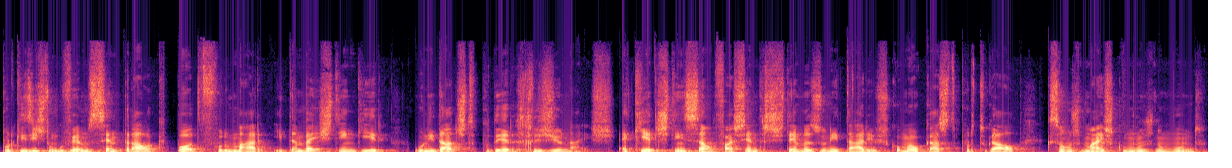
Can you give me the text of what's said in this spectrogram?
porque existe um governo central que pode formar e também extinguir unidades de poder regionais. Aqui a distinção faz-se entre sistemas unitários, como é o caso de Portugal, que são os mais comuns no mundo,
